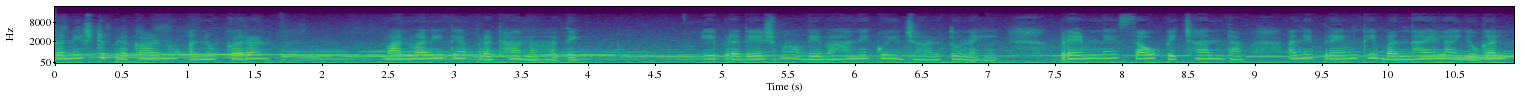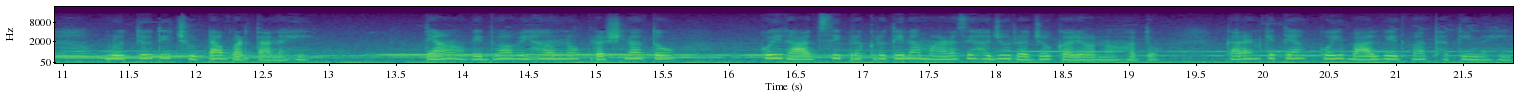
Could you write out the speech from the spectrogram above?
કનિષ્ઠ પ્રકારનું અનુકરણ માનવાની ત્યાં પ્રથા ન હતી. એ પ્રદેશમાં વિવાહને કોઈ જાણતું નહીં. પ્રેમને સૌ પિછાનતા અને પ્રેમથી બંધાયેલા યુગલ મૃત્યુથી છૂટા પડતા નહીં. ત્યાં વિધવા વિહારનો પ્રશ્ન તો કોઈ રાજસી પ્રકૃતિના માણસે હજુ રજૂ કર્યો ન હતો, કારણ કે ત્યાં કોઈ બાલ વિધવા થતી નહીં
